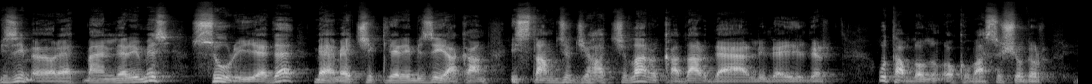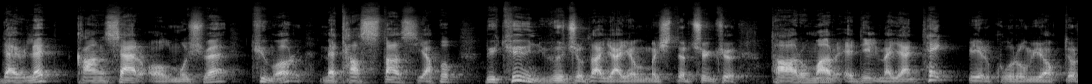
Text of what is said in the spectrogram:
bizim öğretmenlerimiz Suriye'de Mehmetçiklerimizi yakan İslamcı cihatçılar kadar değerli değildir. Bu tablonun okuması şudur. Devlet kanser olmuş ve tümör metastaz yapıp bütün vücuda yayılmıştır. Çünkü tarumar edilmeyen tek bir kurum yoktur.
